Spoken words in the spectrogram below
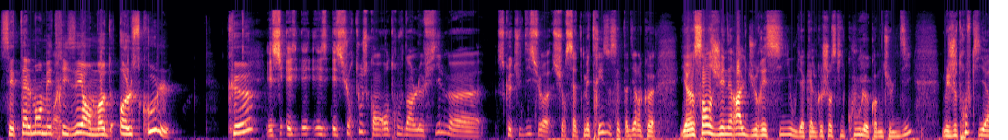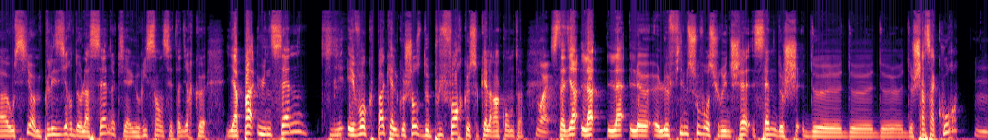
c'est tellement maîtrisé en mode old school que Et, et, et- et surtout, ce qu'on retrouve dans le film, euh, ce que tu dis sur, sur cette maîtrise, c'est-à-dire qu'il y a un sens général du récit où il y a quelque chose qui coule, comme tu le dis, mais je trouve qu'il y a aussi un plaisir de la scène qui est ahurissant. C'est-à-dire qu'il n'y a pas une scène qui évoque pas quelque chose de plus fort que ce qu'elle raconte. Ouais. C'est-à-dire, la, la- le, le film s'ouvre sur une scène de, ch- de, de, de, de chasse à cour, Hmm.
